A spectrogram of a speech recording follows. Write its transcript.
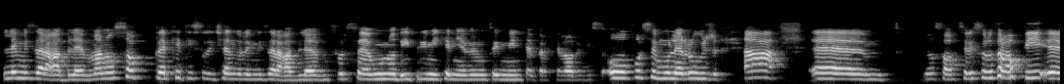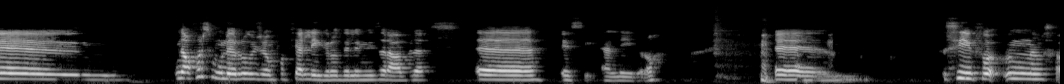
Le Miserable, ma non so perché ti sto dicendo Le Miserable. Forse è uno dei primi che mi è venuto in mente perché l'ho rivisto. O oh, forse Moulin Rouge. Ah, ehm, non so, ce ne sono troppi. Ehm No, forse Moulin Rouge è un po' più allegro delle Miserable. Eh, eh sì, allegro. Eh, sì, fo- non lo so.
